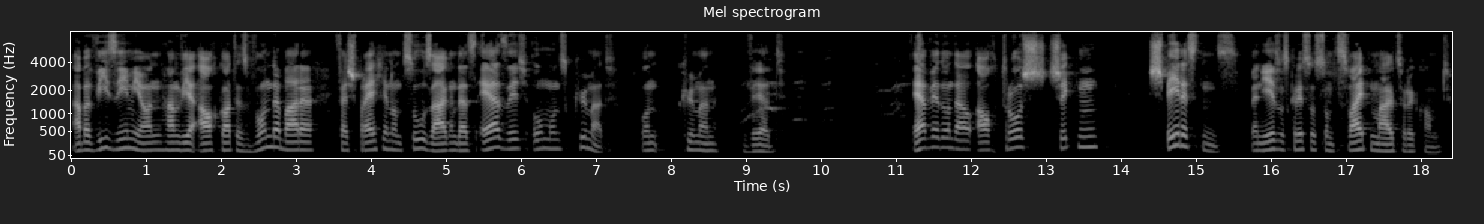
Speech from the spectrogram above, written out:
Aber wie Simeon haben wir auch Gottes wunderbare Versprechen und Zusagen, dass er sich um uns kümmert und kümmern wird. Er wird uns auch Trost schicken Spätestens, wenn Jesus Christus zum zweiten Mal zurückkommt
